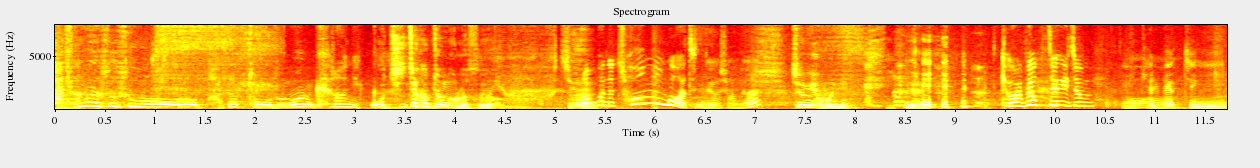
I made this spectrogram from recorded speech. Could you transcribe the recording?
과산화수소로 바닥 청소는 그러니까 오 진짜 깜짝 놀랐어요. 그런 분은 처음 본 것 같은데요, 저는. 지영이 어머님. 예. 결벽증이 좀 결벽증이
